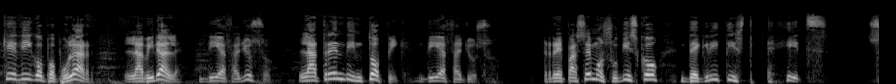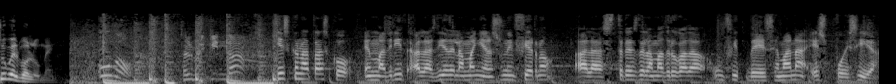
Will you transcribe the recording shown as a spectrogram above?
¿Qué digo popular? La viral, Díaz Ayuso. La trending topic, Díaz Ayuso. Repasemos su disco The Greatest Hits. Sube el volumen. Uno, el Y es que un atasco en Madrid a las 10 de la mañana es un infierno, a las 3 de la madrugada un fin de semana es poesía.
